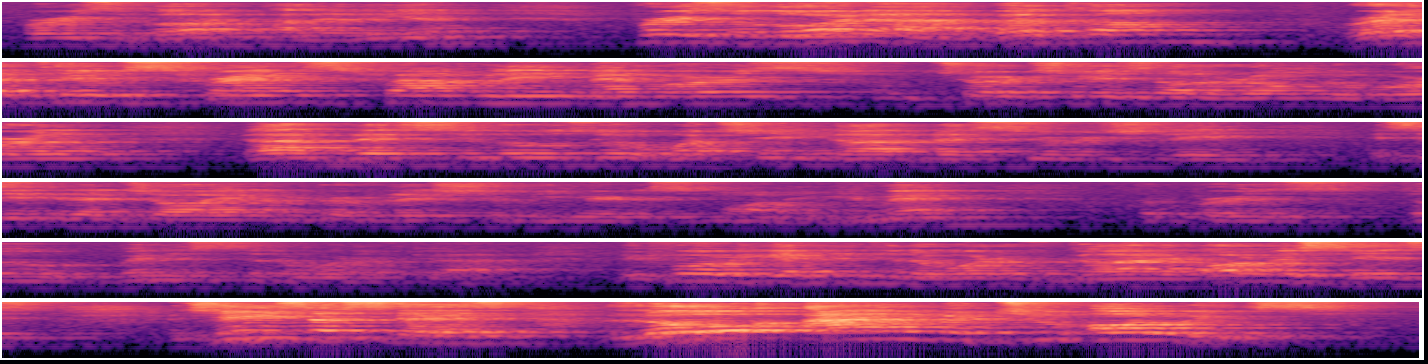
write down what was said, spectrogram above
Praise God. Hallelujah. Praise the Lord. Uh, welcome, relatives, friends, family members from churches all around the world. God bless you. Those who are watching, God bless you richly. It's indeed a joy and a privilege to be here this morning. Amen. To praise, to minister the word of God. Before we get into the word of God, it always says, Jesus says, Lo, I am with you always.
